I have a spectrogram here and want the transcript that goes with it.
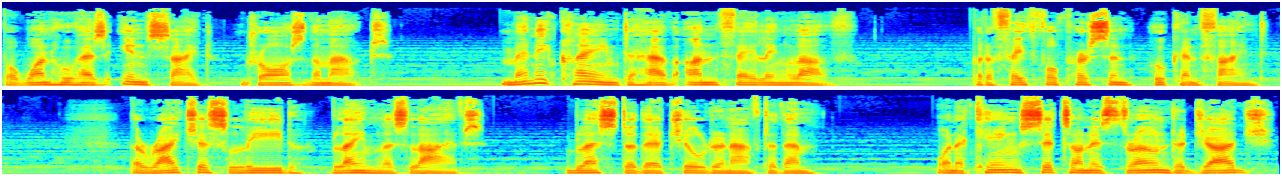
but one who has insight draws them out. Many claim to have unfailing love, but a faithful person who can find? The righteous lead blameless lives. Blessed are their children after them. When a king sits on his throne to judge,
